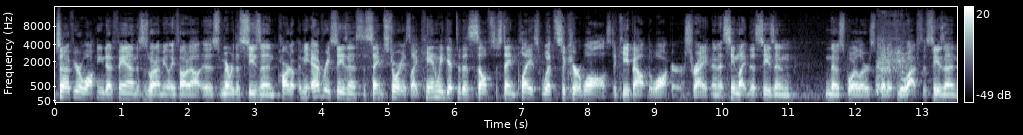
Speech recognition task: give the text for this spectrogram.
So if you're a Walking Dead fan, this is what I immediately thought about is remember this season, part of I mean every season it's the same story. It's like can we get to this self-sustained place with secure walls to keep out the walkers, right? And it seemed like this season no spoilers, but if you watch the season,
